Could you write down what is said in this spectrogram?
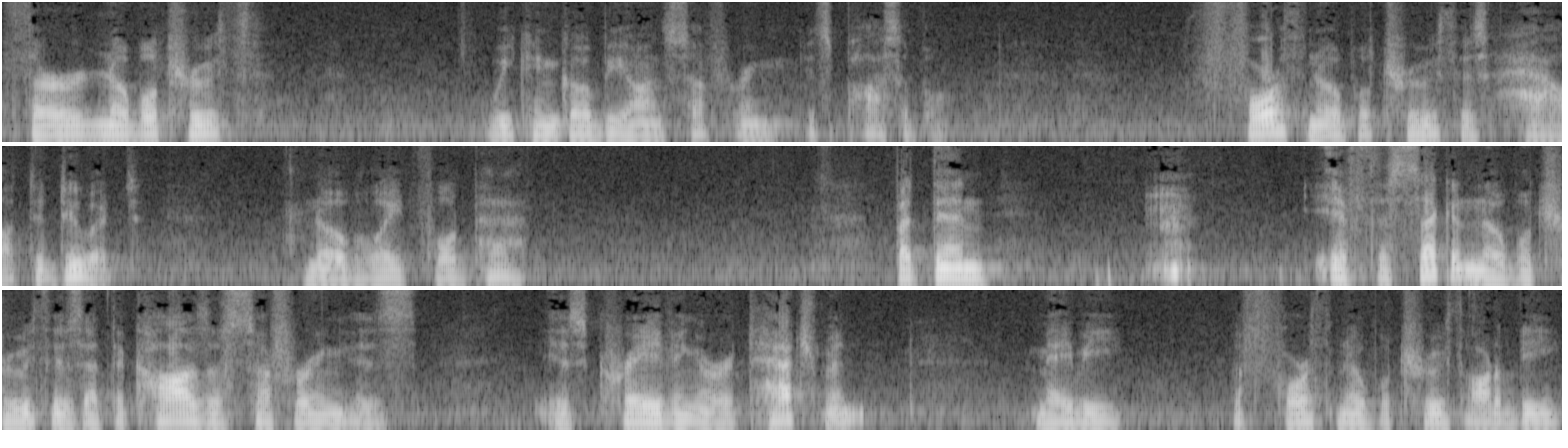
Third noble truth: we can go beyond suffering. It's possible. Fourth noble truth is how to do it Noble Eightfold Path. But then, if the second noble truth is that the cause of suffering is, is craving or attachment, maybe the fourth noble truth ought to be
